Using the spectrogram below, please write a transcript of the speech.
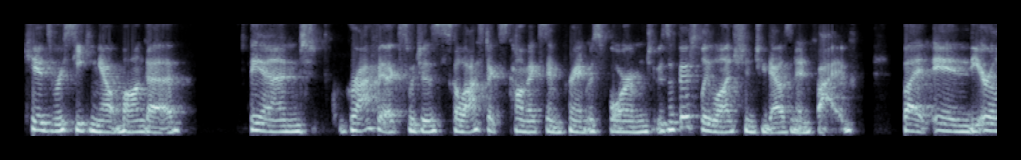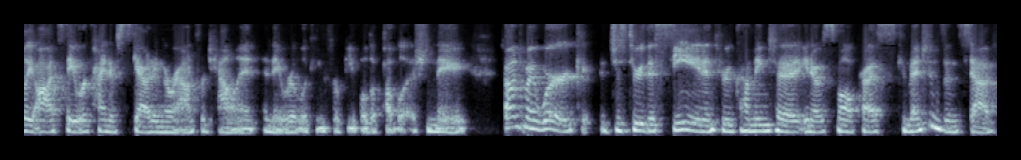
kids were seeking out manga and Graphix, which is Scholastic's comics imprint, was formed. It was officially launched in 2005. But in the early aughts, they were kind of scouting around for talent and they were looking for people to publish. And they found my work just through the scene and through coming to, you know, small press conventions and stuff.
